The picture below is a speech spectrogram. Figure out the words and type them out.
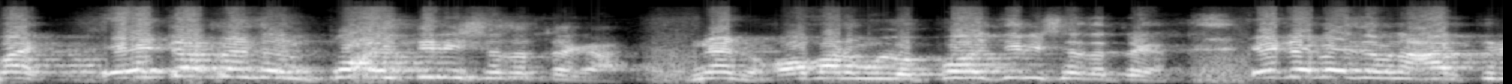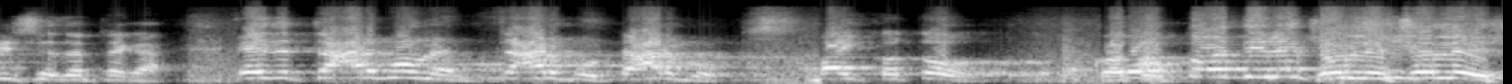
ভাই এটা পেয়ে যাবেন পঁয়ত্রিশ হাজার টাকা। নেন ওভার মূল্য পঁয়ত্রিশ হাজার টাকা। এটা পেয়ে যাবেন আটত্রিশ হাজার টাকা। এই যে টার্বো নেন টার্বো টার্বো ভাই কত? কত? দিলে চল্লিশ, চল্লিশ।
